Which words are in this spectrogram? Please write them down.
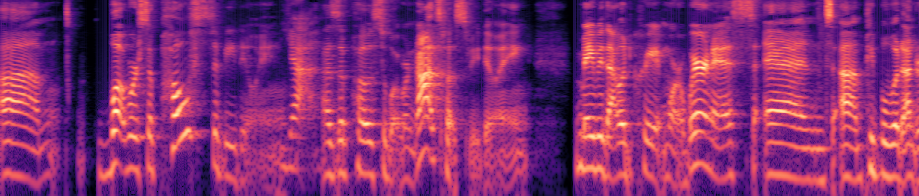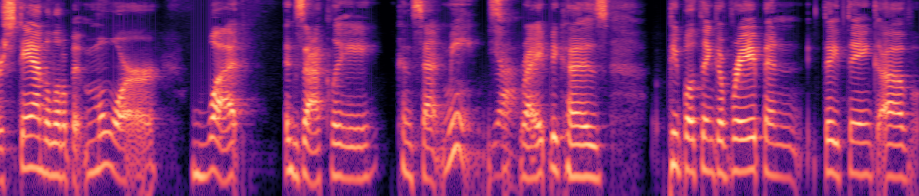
um what we're supposed to be doing yeah as opposed to what we're not supposed to be doing maybe that would create more awareness and um, people would understand a little bit more what exactly consent means. Yeah. Right. Because people think of rape and they think of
